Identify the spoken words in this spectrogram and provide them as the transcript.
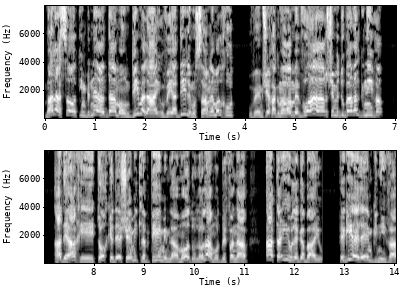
מה לעשות עם בני האדם העומדים עליי ובידי למוסרם למלכות? ובהמשך הגמרא מבואר שמדובר על גניבה. עד דאחי, תוך כדי שהם מתלבטים אם לעמוד או לא לעמוד בפניו, עתה אי ולגביו, הגיע אליהם גניבה,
